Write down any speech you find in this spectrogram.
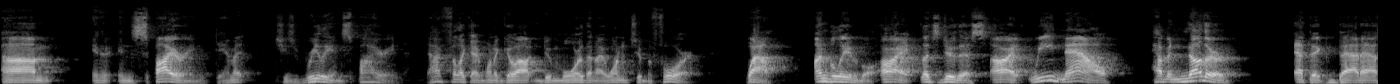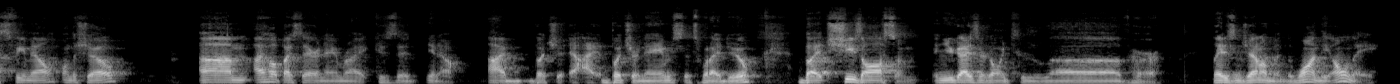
um, and inspiring. Damn it she's really inspiring. I feel like I want to go out and do more than I wanted to before. Wow. Unbelievable. All right, let's do this. All right. We now have another epic badass female on the show. Um, I hope I say her name right because it, you know, I butcher I butcher names. That's what I do. But she's awesome, and you guys are going to love her, ladies and gentlemen. The one, the only,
